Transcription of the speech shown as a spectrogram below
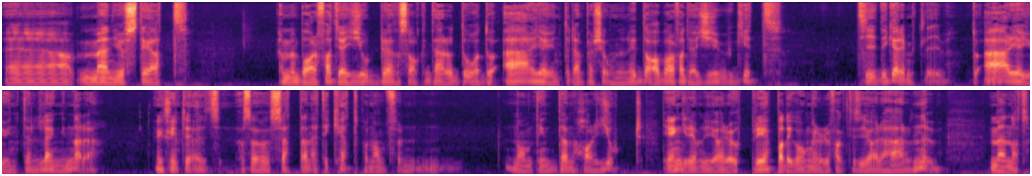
Eh, men just det att ja, men bara för att jag gjorde en sak där och då, då är jag ju inte den personen idag. Bara för att jag ljugit tidigare i mitt liv, då Mm. är jag ju inte en lögnare. Jag kan inte alltså, sätta en etikett på någon för någonting den har gjort. Det är en grej om du gör det upprepade gånger och du faktiskt gör det här och nu. Men att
